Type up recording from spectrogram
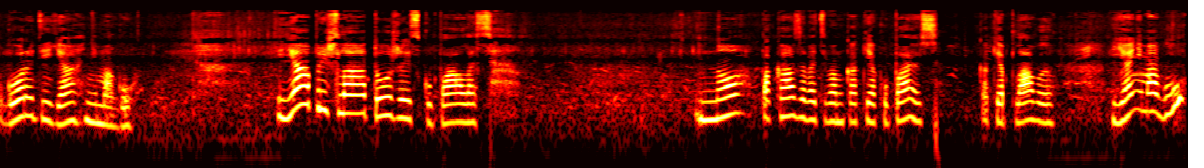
В городе я не могу. Я пришла, тоже искупалась. Но показывать вам, как я купаюсь, как я плаваю, я не могу.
